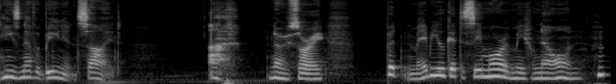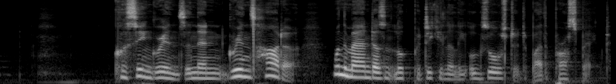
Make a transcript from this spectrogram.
he's never been inside. Ah, no, sorry, but maybe you'll get to see more of me from now on. Kexing grins and then grins harder when the man doesn't look particularly exhausted by the prospect.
